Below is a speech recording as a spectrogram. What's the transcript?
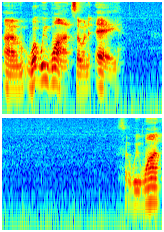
um, what we want, so an A, so we want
